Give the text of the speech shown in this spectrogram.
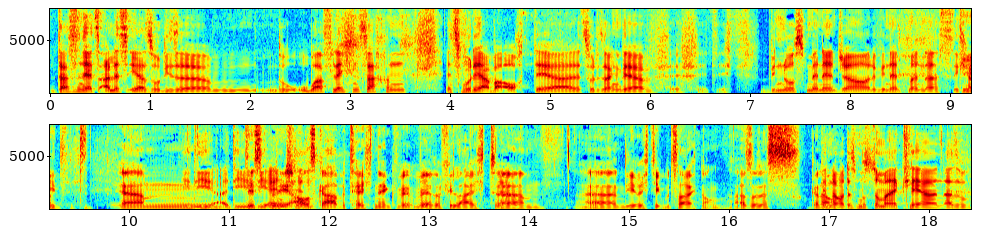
das sind jetzt alles eher so diese ähm, so Oberflächensachen. Es wurde ja aber auch der, jetzt würde ich sagen, der äh, Windows Manager oder wie nennt man das? Ich Die, hab, ähm, Die- die- die- Display-Ausgabetechnik wär- wäre vielleicht ähm, äh, die richtige Bezeichnung. Also das, genau. genau. das musst du mal erklären. Also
